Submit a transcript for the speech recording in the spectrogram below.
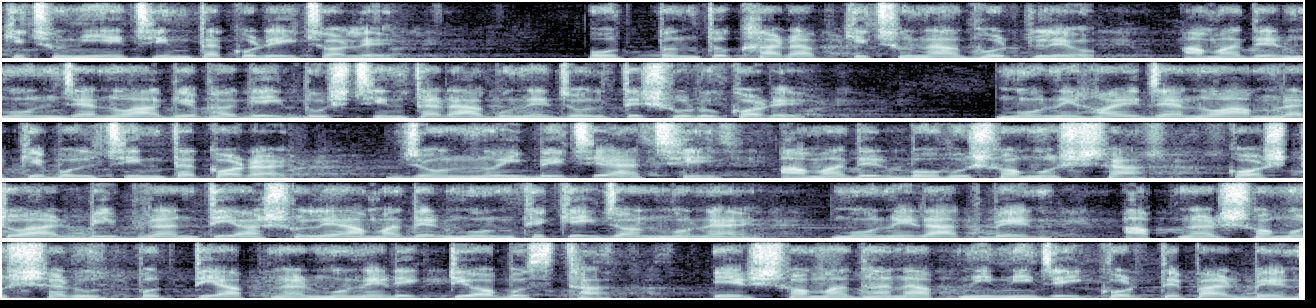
কিছু নিয়ে চিন্তা করেই চলে। অত্যন্ত খারাপ কিছু না ঘটলেও আমাদের মন যেন আগেভাগেই দুশ্চিন্তার আগুনে জ্বলতে শুরু করে। মনে হয় যেন আমরা কেবল চিন্তা করার জন্যই বেঁচে আছি। আমাদের বহু সমস্যা, কষ্ট আর বিভ্রান্তি আসলে আমাদের মন থেকেই জন্ম নেয়। মনে রাখবেন, আপনার সমস্যার উৎপত্তি আপনার মনের একটি অবস্থা। এর সমাধান আপনি নিজেই করতে পারবেন,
